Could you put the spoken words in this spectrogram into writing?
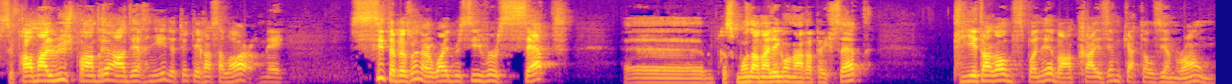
c'est probablement lui que je prendrais en dernier de tous les receveurs. Mais si tu as besoin d'un wide receiver 7, euh, parce que moi, dans ma ligue, on en repêche 7, puis il est encore disponible en 13e, 14e round.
